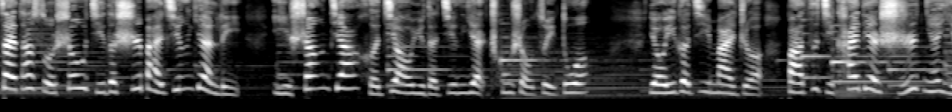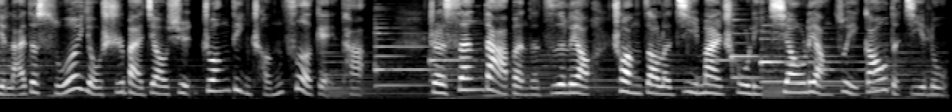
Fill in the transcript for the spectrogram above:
在他所收集的失败经验里，以商家和教育的经验出售最多。有一个寄卖者把自己开店十年以来的所有失败教训装订成册给他，这三大本的资料创造了寄卖处里销量最高的记录，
